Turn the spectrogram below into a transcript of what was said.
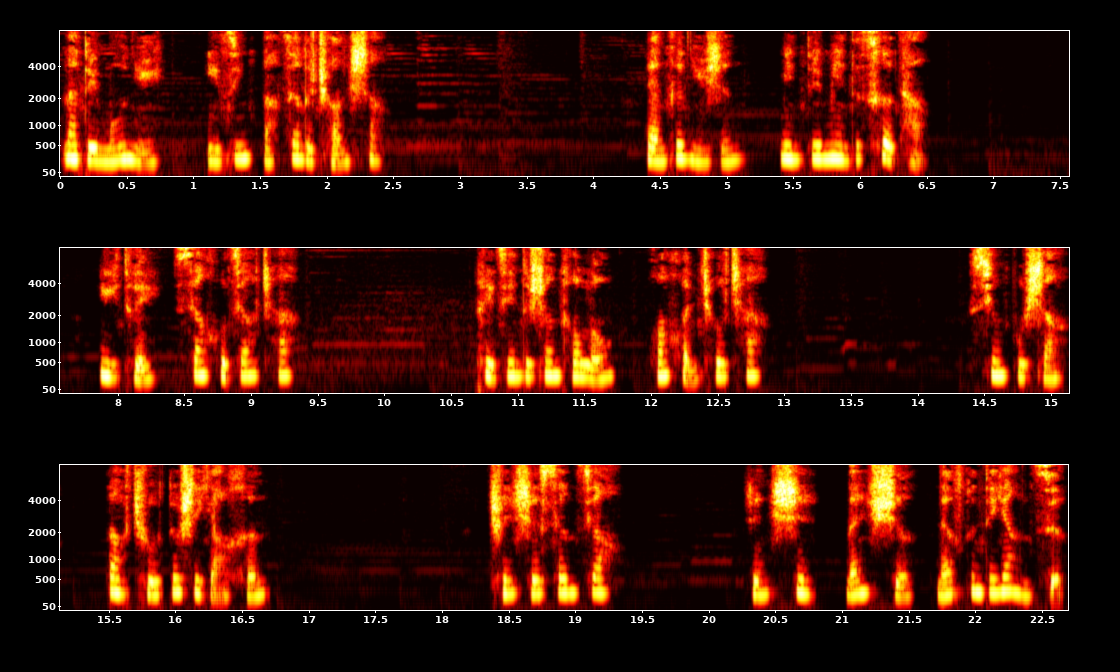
那对母女已经倒在了床上，两个女人面对面的侧躺，玉腿相互交叉，腿间的双头龙缓缓抽插，胸部上到处都是咬痕，唇舌相交，仍是难舍难分的样子。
